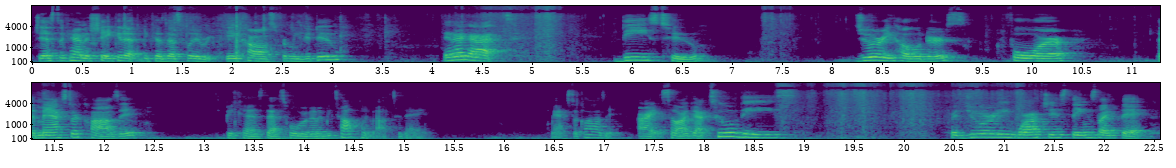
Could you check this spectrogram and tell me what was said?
Just to kind of shake it up because that's what it, it calls for me to do. Then I got these two jewelry holders for the master closet because that's what we're going to be talking about today master closet. All right, so I got two of these for jewelry, watches, things like that.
